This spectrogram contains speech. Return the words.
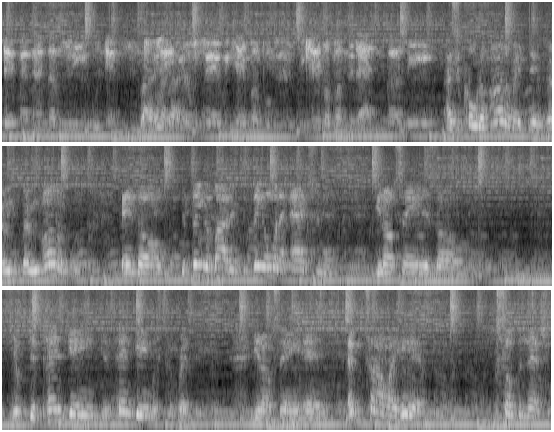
they might not never see you again. Right, like, right. You know what I'm saying? We came up we came up under that. You know what I mean? That's a code of honor right there. Very, very honorable. And um, the thing about it, the thing I want to ask you, you know what I'm saying, is um, your, your pen game, your pen game is terrific. You know what I'm saying? And every time I hear something that you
